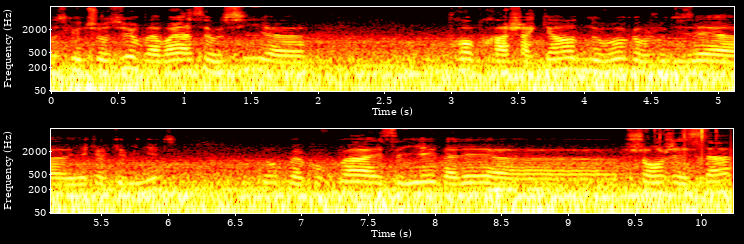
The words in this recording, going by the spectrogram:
parce qu'une chaussure, ben, voilà, c'est aussi euh, propre à chacun, de nouveau, comme je vous disais il y a quelques minutes. Donc ben, pourquoi essayer d'aller changer ça?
